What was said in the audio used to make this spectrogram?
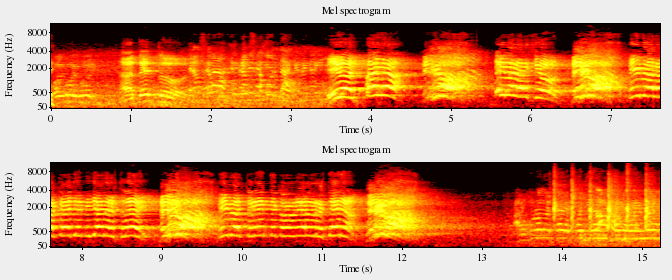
Voy, voy, voy. Atentos. ¡Viva España! ¡Viva! ¡Viva la región! ¡Viva! ¡Viva la calle Millán Estrey! ¡Viva! ¡Viva el teniente coronel Retena! ¡Viva! ¿Alguno de ustedes puede tirar la foto con el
